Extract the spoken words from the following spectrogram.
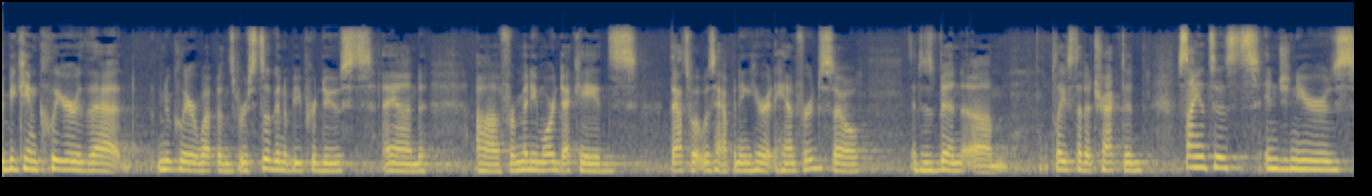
it became clear that nuclear weapons were still going to be produced, and uh, for many more decades, that's what was happening here at Hanford. So it has been um, a place that attracted scientists, engineers,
